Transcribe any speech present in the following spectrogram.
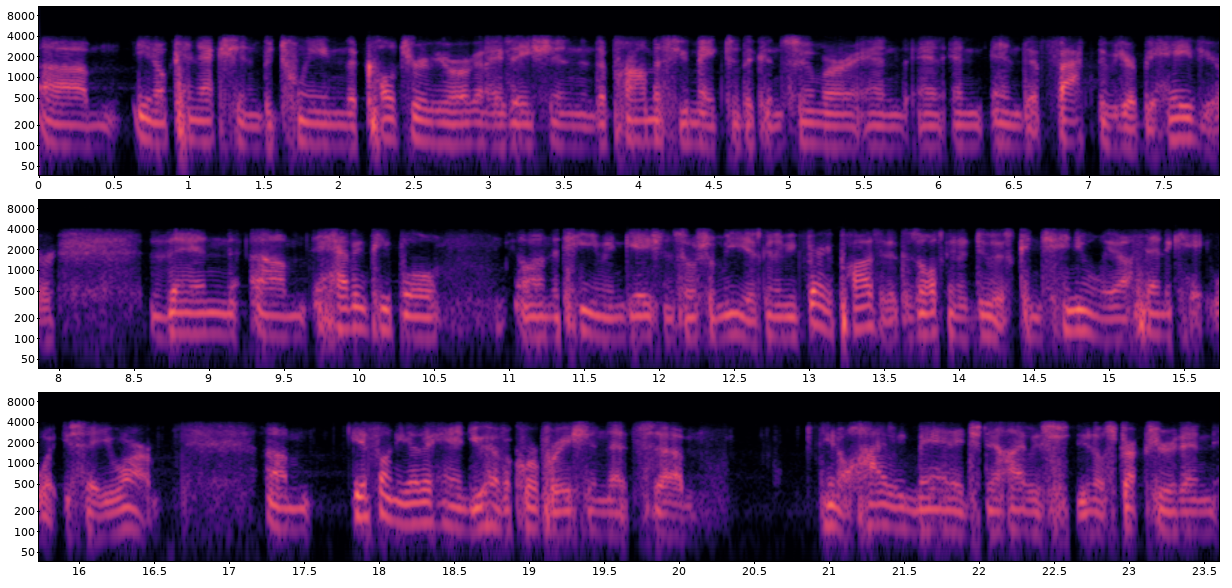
um, you know connection between the culture of your organization, the promise you make to the consumer, and and and, and the fact of your behavior, then um, having people on the team engaged in social media is going to be very positive because all it's going to do is continually authenticate what you say you are. Um, if, on the other hand, you have a corporation that's um, you know highly managed and highly you know structured and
